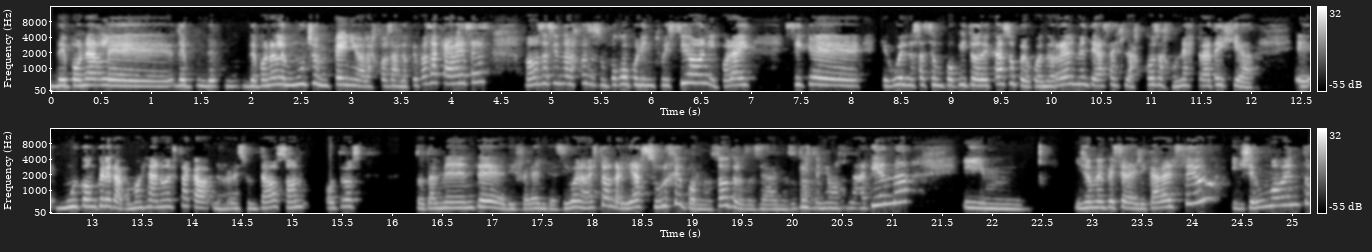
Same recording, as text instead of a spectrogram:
de ponerle, de, ponerle mucho empeño a las cosas. Lo que pasa es que a veces vamos haciendo las cosas un poco por intuición y por ahí sí que, que Google nos hace un poquito de caso, pero cuando realmente haces las cosas con una estrategia eh, muy concreta como es la nuestra, los resultados son otros totalmente diferentes. Y bueno, esto en realidad surge por nosotros, o sea, nosotros teníamos una tienda y, y yo me empecé a dedicar al SEO y llegó un momento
